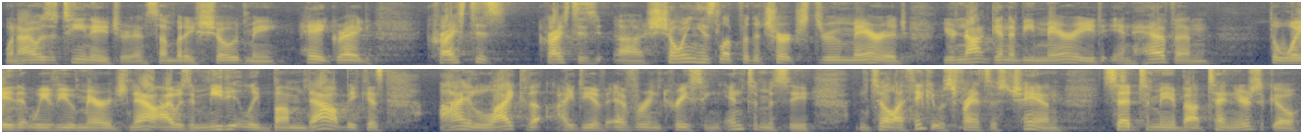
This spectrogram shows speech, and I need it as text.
When I was a teenager and somebody showed me, hey, Greg, Christ is, Christ is uh, showing his love for the church through marriage. You're not going to be married in heaven the way that we view marriage now, I was immediately bummed out because I like the idea of ever increasing intimacy until I think it was Francis Chan said to me about 10 years ago,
